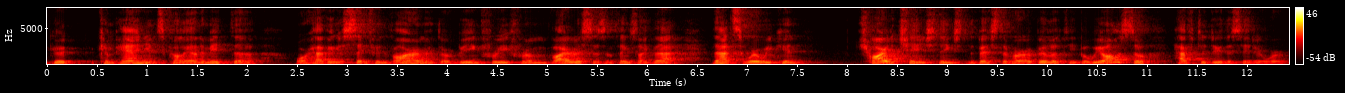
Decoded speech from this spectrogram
good companions, kalyanamitta, or having a safe environment, or being free from viruses and things like that. That's where we can try to change things to the best of our ability, but we also have to do this inner work.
